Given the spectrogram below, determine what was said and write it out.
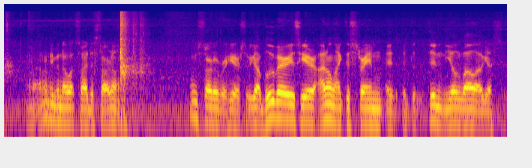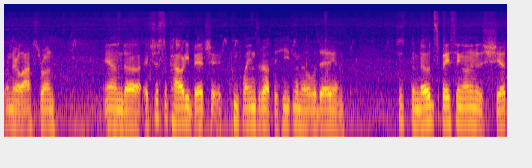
uh, I don't even know what side to start on let me start over here so we got blueberries here I don't like this strain it, it didn't yield well I guess in their last run and uh, it's just a pouty bitch it complains about the heat in the middle of the day and just the node spacing on it is shit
